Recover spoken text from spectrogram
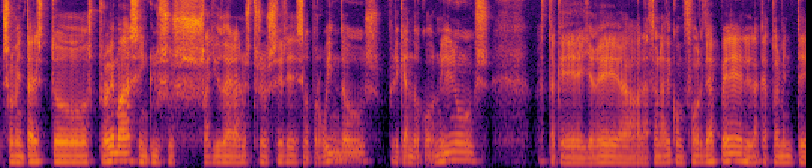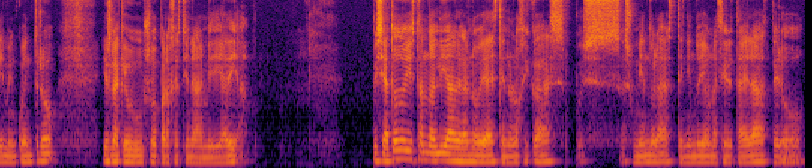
solventar estos problemas e incluso ayudar a nuestros seres por Windows, friqueando con Linux, hasta que llegué a la zona de confort de Apple, en la que actualmente me encuentro y es la que uso para gestionar mi día a día. Pese a todo y estando al día de las novedades tecnológicas, pues asumiéndolas, teniendo ya una cierta edad, pero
